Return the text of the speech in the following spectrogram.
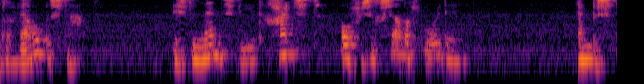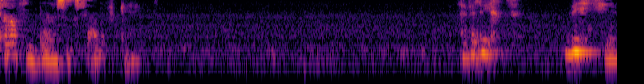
Wat er wel bestaat, is de mens die het hardst over zichzelf oordeelt en bestraffend naar zichzelf kijkt. En wellicht wist je,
